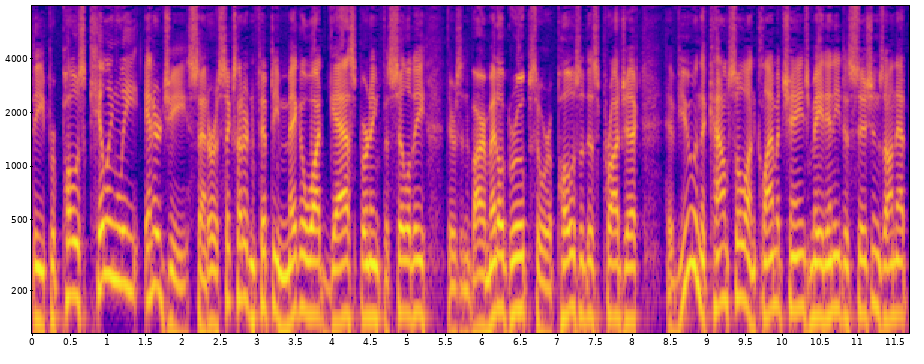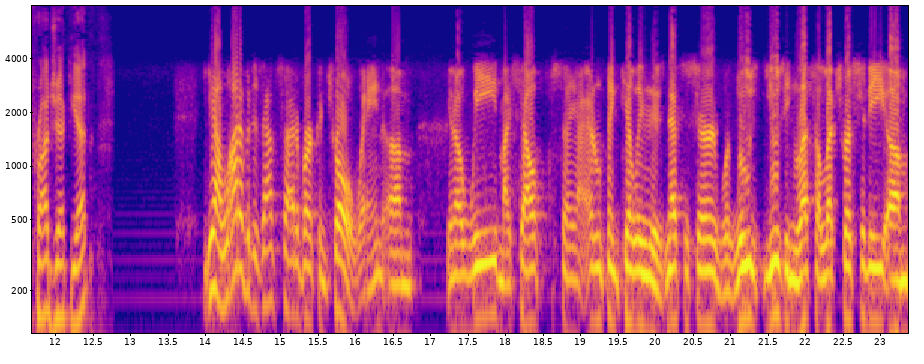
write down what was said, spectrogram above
The proposed Killingly Energy Center, a 650 megawatt gas burning facility. There's environmental groups who are opposed to this project. Have you and the Council on Climate Change made any decisions on that project yet? Yeah, a lot of it is outside of our control, Wayne. Um, you know, we, myself, say I don't think killing is necessary. We're lose, using less electricity um,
